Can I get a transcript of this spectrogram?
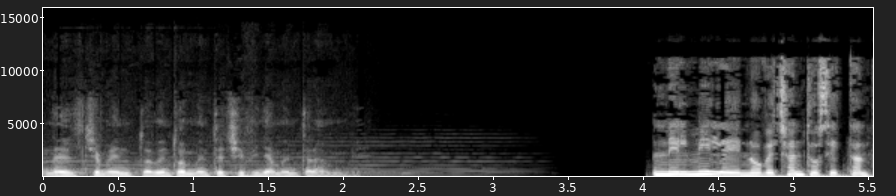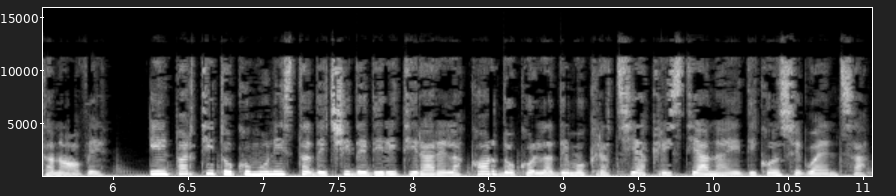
nel cemento eventualmente ci finiamo entrambi. Nel 1979, il Partito Comunista decide di ritirare l'accordo con la democrazia cristiana e di conseguenza,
